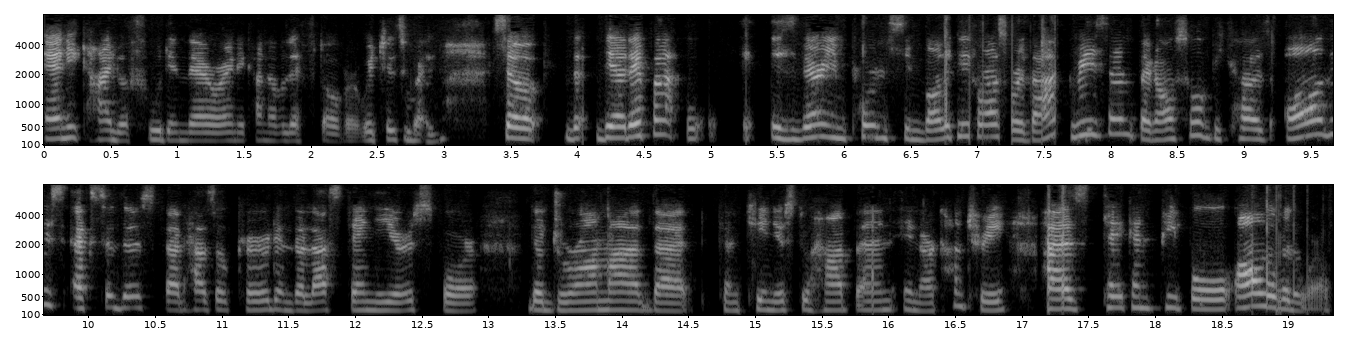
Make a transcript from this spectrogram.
any kind of food in there or any kind of leftover, which is great. Mm-hmm. So the, the arepa is very important symbolically for us for that reason, but also because all this exodus that has occurred in the last 10 years for the drama that continues to happen in our country has taken people all over the world.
